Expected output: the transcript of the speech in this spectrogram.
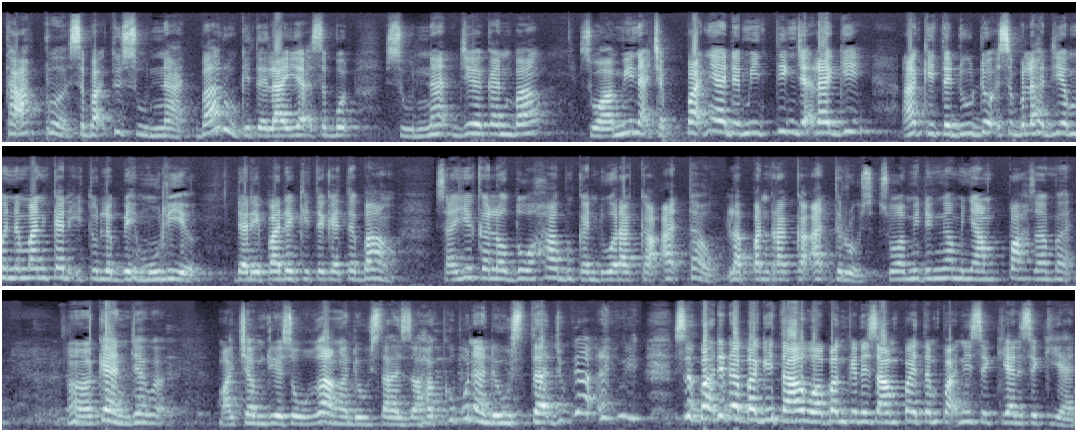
Tak apa, sebab tu sunat. Baru kita layak sebut sunat je kan bang? Suami nak cepatnya ada meeting jap lagi. Ha, kita duduk sebelah dia menemankan itu lebih mulia. Daripada kita kata, bang, saya kalau duha bukan dua rakaat tau. Lapan rakaat terus. Suami dengar menyampah sahabat. Ha, kan? Jawab. Macam dia seorang ada ustazah. Aku pun ada ustaz juga. Sebab dia dah bagi tahu abang kena sampai tempat ni sekian-sekian.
